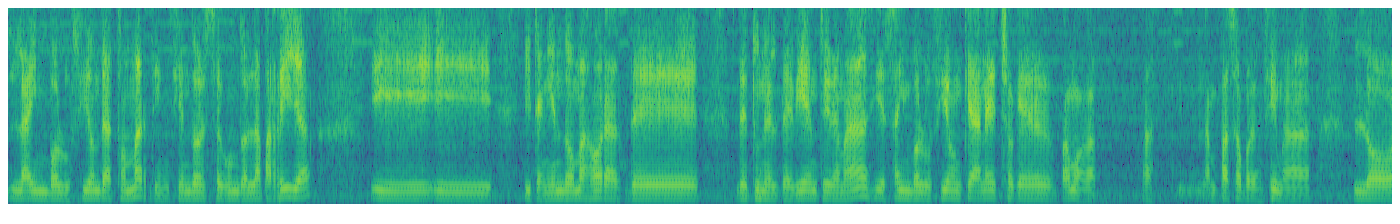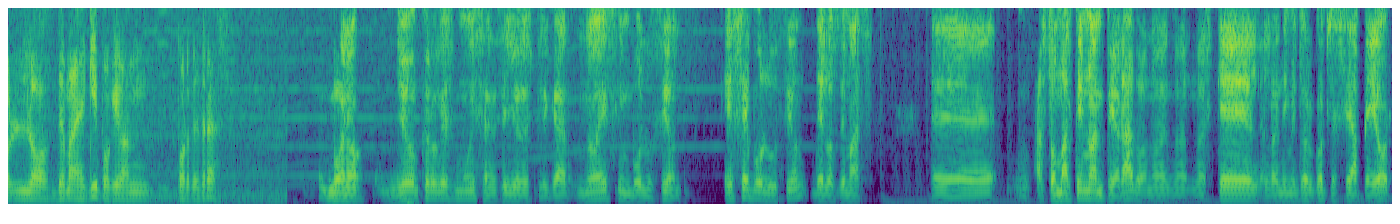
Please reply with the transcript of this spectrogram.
la involución de Aston Martin siendo el segundo en la parrilla y, y- y teniendo más horas de, de túnel de viento y demás? Y esa involución que han hecho que, vamos, han pasado por encima lo- los demás equipos que iban por detrás. Bueno, yo creo que es muy sencillo de explicar. No es involución, es evolución de los demás. Eh, Aston Martin no ha empeorado, no, no- no es que el rendimiento del coche sea peor.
